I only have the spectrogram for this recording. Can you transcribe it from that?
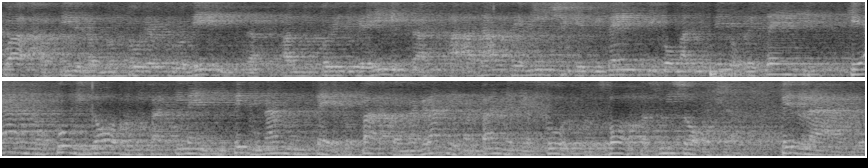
qua, a partire dal dottore Arturo Denza, al dottore Di Gaeta, ad altri amici che dimentico ma li vedo presenti, che hanno con i loro dipartimenti per un anno intero fatto una grande campagna di ascolto svolta sui social per radio,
